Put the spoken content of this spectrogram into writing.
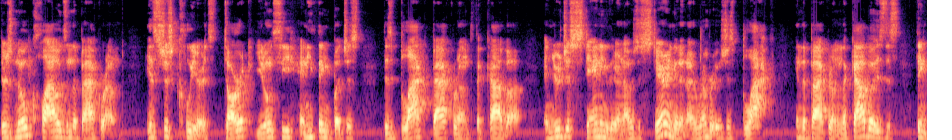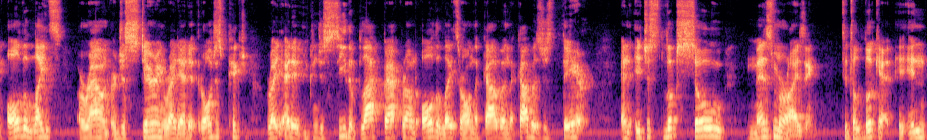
There's no clouds in the background it's just clear. It's dark. You don't see anything but just this black background to the Kaaba. And you're just standing there, and I was just staring at it. I remember it was just black in the background. And the Kaaba is this thing. All the lights around are just staring right at it. They're all just pictured right at it. You can just see the black background. All the lights are on the Kaaba, and the Kaaba is just there. And it just looks so mesmerizing to, to look at. In,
